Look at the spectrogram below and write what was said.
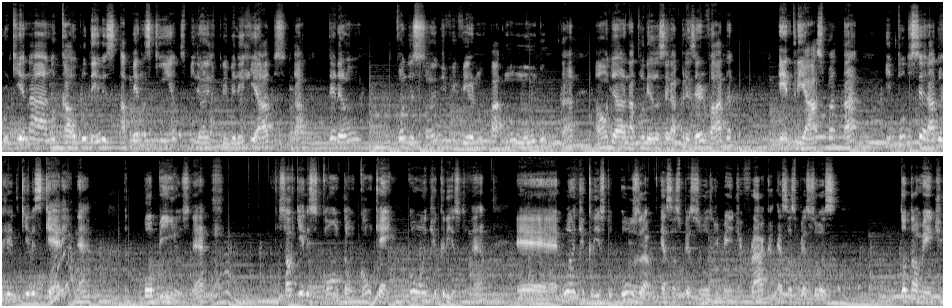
Porque na, no cálculo deles, apenas 500 milhões de privilegiados, tá? Terão condições de viver num, num mundo, tá? Onde a natureza será preservada, entre aspas, tá? E tudo será do jeito que eles querem, né? Bobinhos, né? Só que eles contam com quem? Com o anticristo, né? É, o anticristo usa essas pessoas de mente fraca, essas pessoas totalmente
